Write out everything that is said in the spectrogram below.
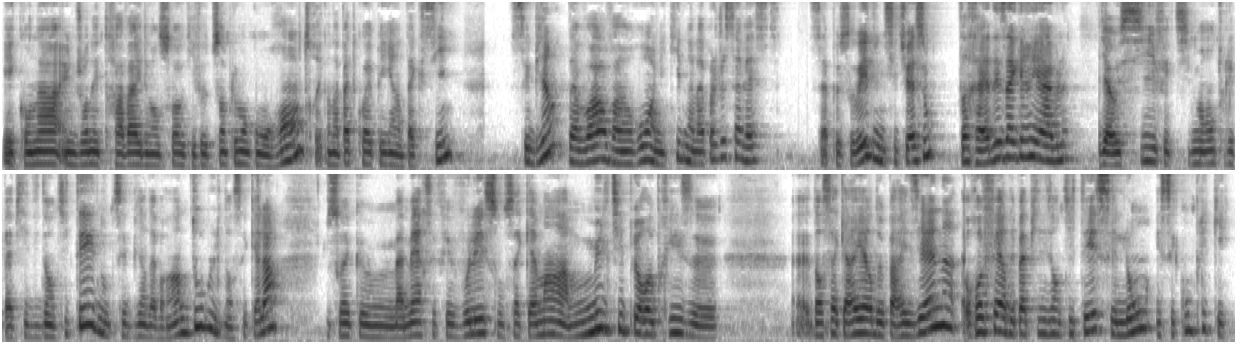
et qu'on a une journée de travail devant soi ou qu'il faut tout simplement qu'on rentre et qu'on n'a pas de quoi payer un taxi, c'est bien d'avoir 20 euros en liquide dans la poche de sa veste. Ça peut sauver d'une situation très désagréable. Il y a aussi effectivement tous les papiers d'identité, donc c'est bien d'avoir un double dans ces cas-là. Je me souviens que ma mère s'est fait voler son sac à main à multiples reprises euh, euh, dans sa carrière de parisienne. Refaire des papiers d'identité, c'est long et c'est compliqué.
